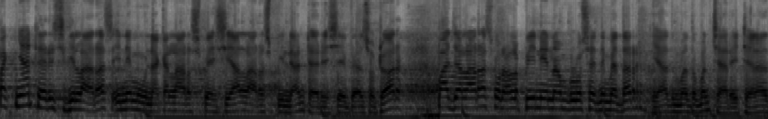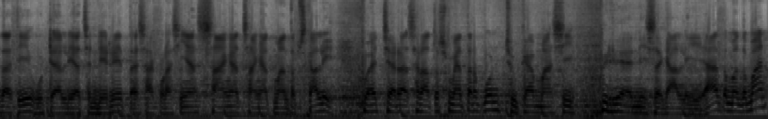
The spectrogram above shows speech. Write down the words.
speknya dari segi laras ini menggunakan laras spesial laras pilihan dari CBA Sodor. Pajak laras kurang lebih ini 60 cm ya teman-teman jari Dela tadi udah lihat sendiri tes akurasinya sangat-sangat mantap sekali. Buat jarak 100 meter pun juga masih berani sekali. Ya teman-teman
